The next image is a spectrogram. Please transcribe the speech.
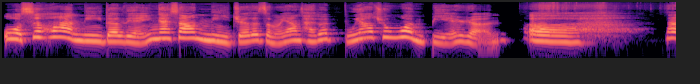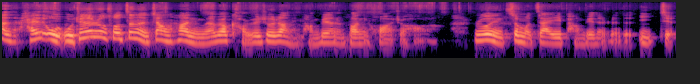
我是画你的脸，应该是要你觉得怎么样才对，不要去问别人，呃。那还我我觉得，如果说真的这样的话，你们要不要考虑就让你旁边的人帮你画就好了？如果你这么在意旁边的人的意见，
